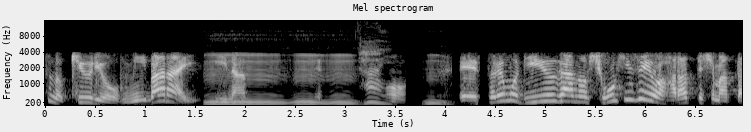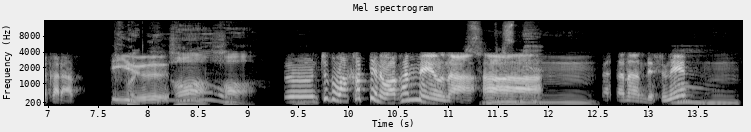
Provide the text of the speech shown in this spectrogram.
末の給料未払いなんうんうんはい。もうんうん。えーそれも理由があの消費税を払ってしまったからっていう、はあはうーんちょっと分かってるの分かんないような、あ方なんですね。うん。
